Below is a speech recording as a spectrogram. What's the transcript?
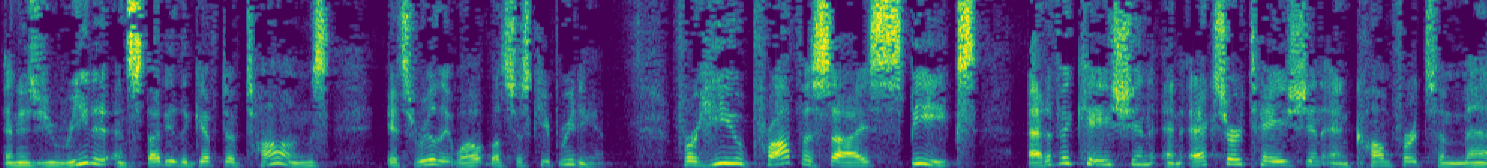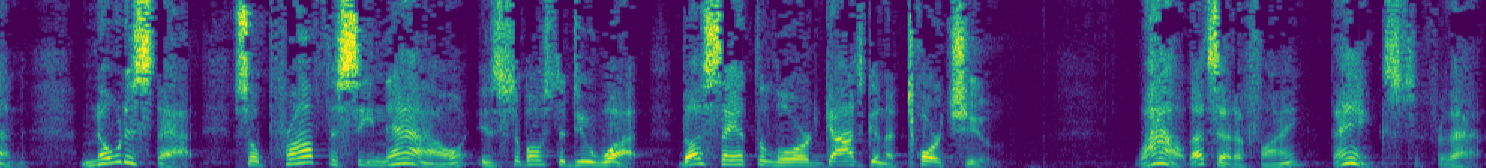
And as you read it and study the gift of tongues, it's really, well, let's just keep reading it. For he who prophesies speaks edification and exhortation and comfort to men. Notice that. So prophecy now is supposed to do what? Thus saith the Lord, God's gonna torch you. Wow, that's edifying. Thanks for that.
